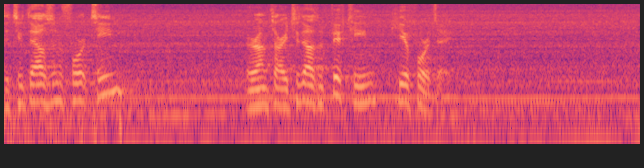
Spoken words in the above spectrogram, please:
It's a 2014, or I'm sorry, 2015 Kia Forte.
